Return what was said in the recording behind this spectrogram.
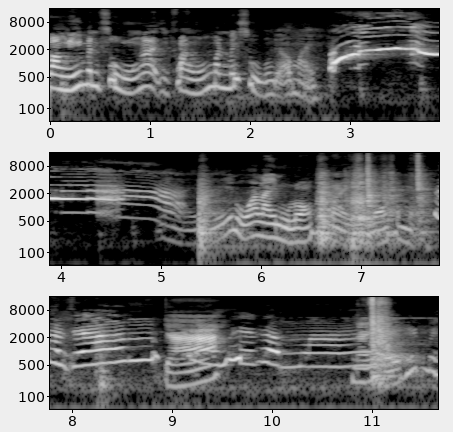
ฝั่งนี้มันสูงอะ อีกฝั่งนู้นมันไม่สูงเดี๋ยวเอาใหม่ไหนหนูอะไรหนูร้องทำไมหนูร้องทำไมอาจารย์จ๋าพี่ทำไมไหนไหนเพชรไม่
